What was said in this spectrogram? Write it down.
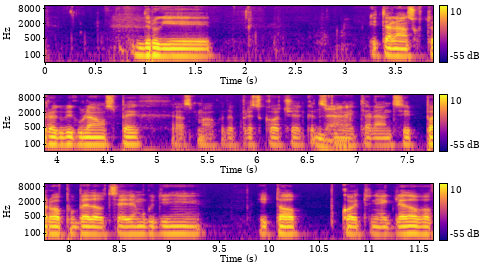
Други италианското ръгби голям успех. Аз малко да прескоча, като сме Да. на италианци. Първа победа от 7 години и то, който ни е гледал в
